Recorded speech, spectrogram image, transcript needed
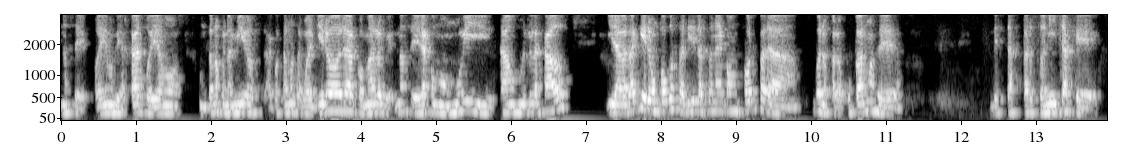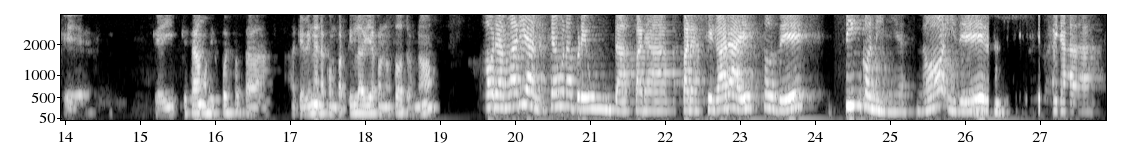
no sé, podíamos viajar, podíamos juntarnos con amigos, acostarnos a cualquier hora, comer lo que, no sé, era como muy, estábamos muy relajados, y la verdad que era un poco salir de la zona de confort para, bueno, para ocuparnos de, de estas personitas que, que, estábamos dispuestos a, que vengan a compartir la vida con nosotros, ¿no? Ahora, Marian, te hago una pregunta para, para llegar a esto de cinco niñas, ¿no? Y de variadas.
